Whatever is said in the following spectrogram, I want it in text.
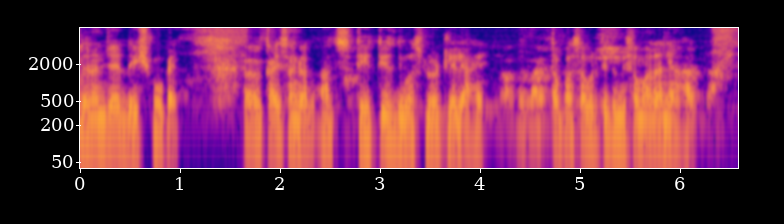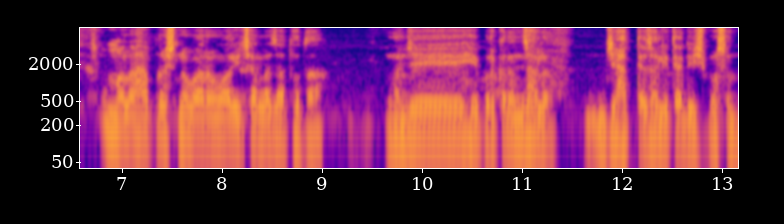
धनंजय देशमुख आहेत. काय सांगाल? आज तेहतीस दिवस लोटलेले आहेत. तपासावरती तुम्ही समाधानी आहात का? मला हा प्रश्न वारंवार विचारला जात होता. म्हणजे हे प्रकरण झालं जी हत्या झाली त्या दिवशीपासून.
